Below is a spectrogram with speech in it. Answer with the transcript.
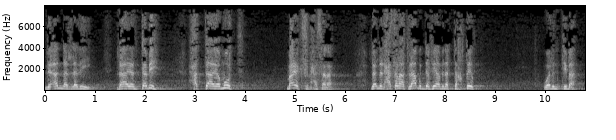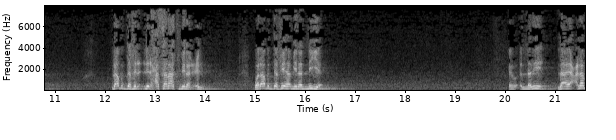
لأن الذي لا ينتبه حتى يموت ما يكسب حسنات لأن الحسنات لا بد فيها من التخطيط والانتباه. لا بد للحسنات من العلم. ولا بد فيها من النية. الذي لا يعلم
